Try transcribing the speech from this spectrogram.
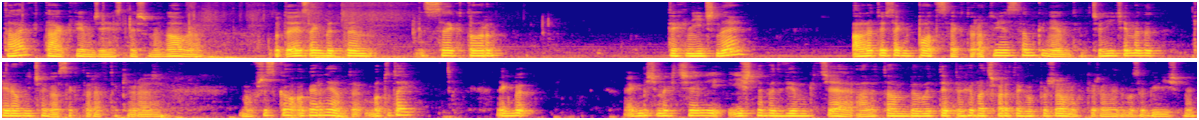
tak, tak, wiem gdzie jesteśmy. Dobra. Bo to jest jakby ten sektor techniczny, ale to jest jakby podsektor, a tu jest zamknięty. Czyli idziemy do kierowniczego sektora w takim razie. Bo wszystko ogarnięte. Bo tutaj jakby jakbyśmy chcieli iść nawet wiem gdzie, ale tam były typy chyba czwartego poziomu, które ledwo zabiliśmy.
